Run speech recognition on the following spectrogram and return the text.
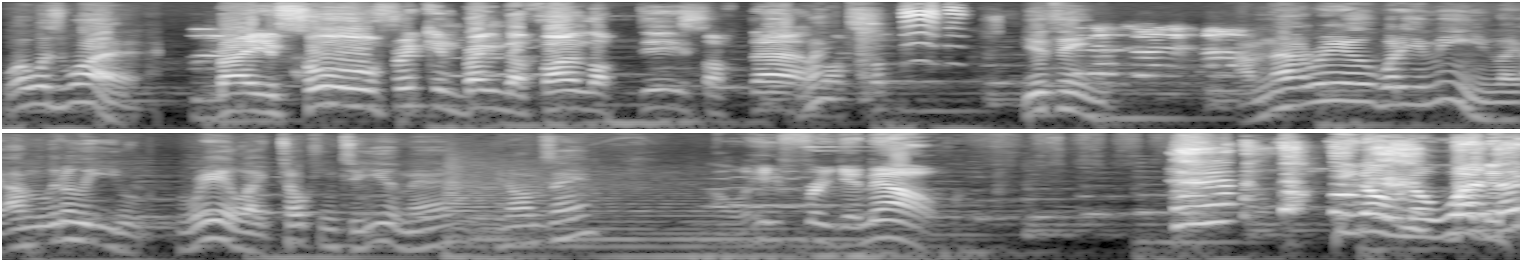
What was what? Bro, you fool, freaking bring the phone like this, like that. What? like- You think I'm not real? What do you mean? Like I'm literally real, like talking to you, man. You know what I'm saying? Oh, he freaking out. he don't know what Bro, to don't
